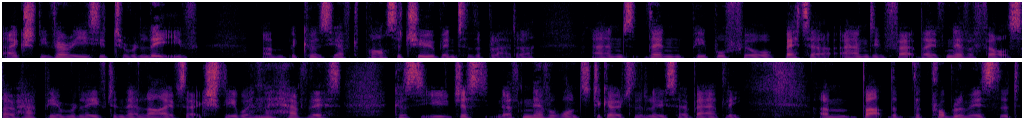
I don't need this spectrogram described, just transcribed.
actually very easy to relieve um, because you have to pass a tube into the bladder, and then people feel better. And in fact, they've never felt so happy and relieved in their lives actually when they have this, because you just have never wanted to go to the loo so badly. Um, but the, the problem is that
